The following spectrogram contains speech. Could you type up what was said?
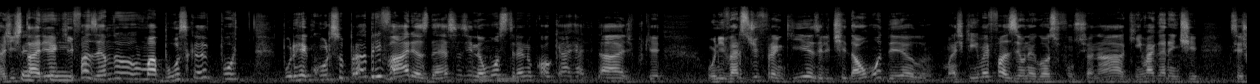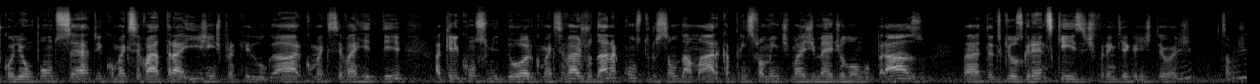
a gente estaria aqui Perfeito. fazendo uma busca por, por recurso para abrir várias dessas e não mostrando qual que é a realidade. Porque o universo de franquias, ele te dá um modelo, mas quem vai fazer o negócio funcionar, quem vai garantir que você escolheu um ponto certo e como é que você vai atrair gente para aquele lugar, como é que você vai reter aquele consumidor, como é que você vai ajudar na construção da marca, principalmente mais de médio e longo prazo, né? Tanto que os grandes cases de franquia que a gente tem hoje são de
